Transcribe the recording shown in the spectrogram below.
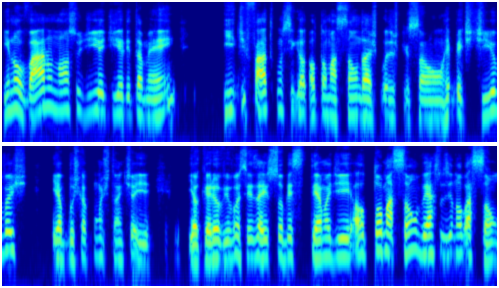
inovar no nosso dia a dia ali também e, de fato, conseguir a automação das coisas que são repetitivas e a busca constante aí. E eu quero ouvir vocês aí sobre esse tema de automação versus inovação.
